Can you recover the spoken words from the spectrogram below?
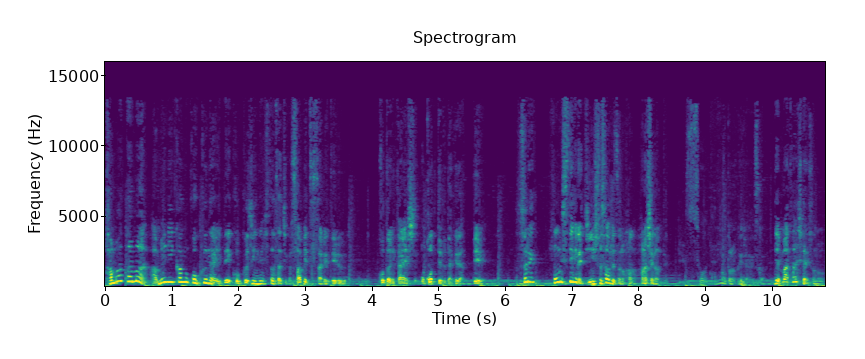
たまたまアメリカの国内で黒人の人たちが差別されてることに対して怒ってるだけであってそれ本質的な人種差別の話話なんだっていうそうだね。ことなわけじゃないですか。でまあ確かにその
